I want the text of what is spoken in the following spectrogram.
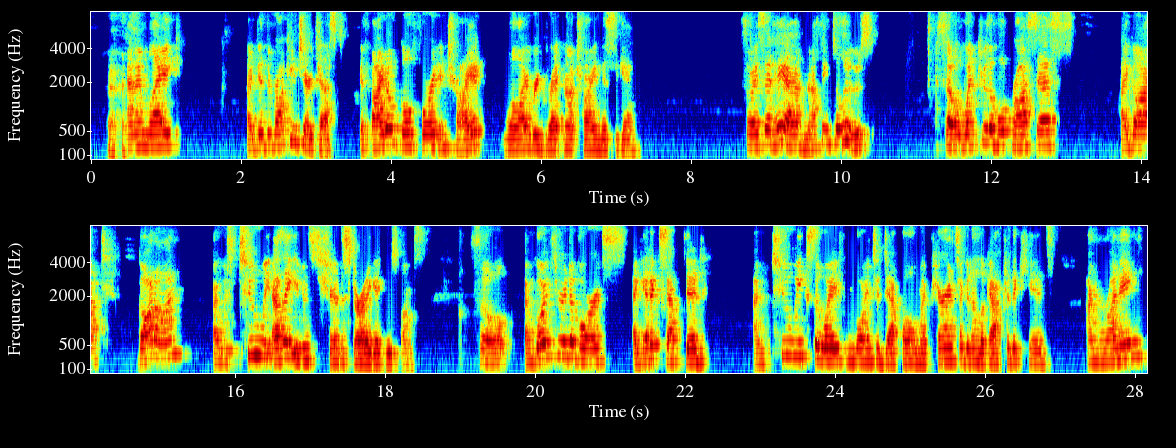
and I'm like, I did the rocking chair test. If I don't go for it and try it, will I regret not trying this again? So I said, hey, I have nothing to lose. So went through the whole process. I got got on. I was two as I even share the story, I get goosebumps. So I'm going through a divorce. I get accepted. I'm two weeks away from going to depot. My parents are going to look after the kids. I'm running,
